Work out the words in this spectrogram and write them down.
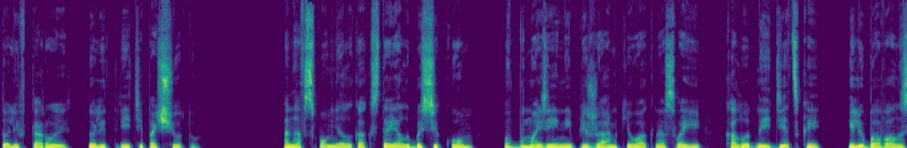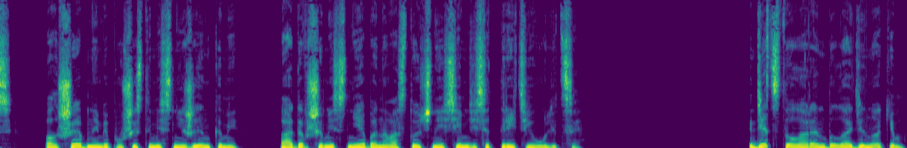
то ли второй, то ли третий по счету. Она вспомнила, как стояла босиком в бумазейной пижамке у окна своей холодной детской и любовалась волшебными пушистыми снежинками, падавшими с неба на восточной 73-й улице. Детство Лорен было одиноким,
